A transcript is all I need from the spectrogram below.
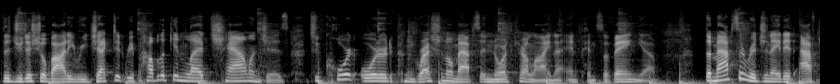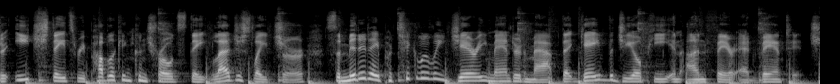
the judicial body rejected Republican led challenges to court ordered congressional maps in North Carolina and Pennsylvania. The maps originated after each state's Republican controlled state legislature submitted a particularly gerrymandered map that gave the GOP an unfair advantage.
